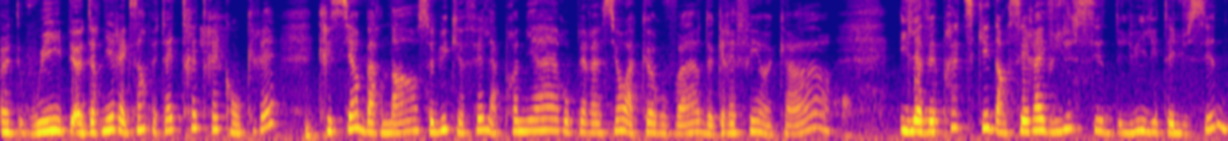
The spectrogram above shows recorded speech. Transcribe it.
un, oui, puis un dernier exemple peut-être très très concret. Christian Barnard, celui qui a fait la première opération à cœur ouvert de greffer un cœur, il avait pratiqué dans ses rêves lucides. Lui, il était lucide.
